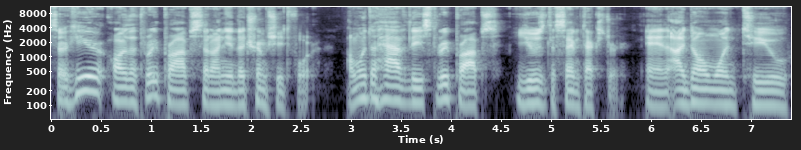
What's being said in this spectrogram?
So here are the three props that I need the trim sheet for. I want to have these three props use the same texture and I don't want to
